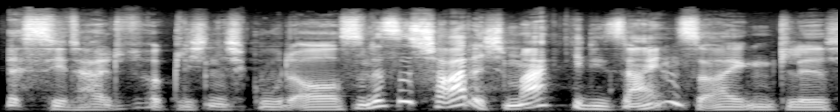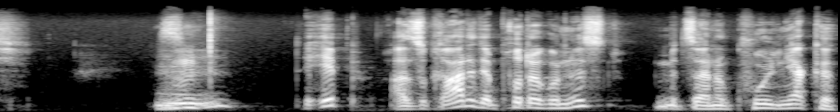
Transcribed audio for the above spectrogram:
es sieht halt wirklich nicht gut aus. Und das ist schade, ich mag die Designs eigentlich. Die sind hip. Also gerade der Protagonist mit seiner coolen Jacke.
